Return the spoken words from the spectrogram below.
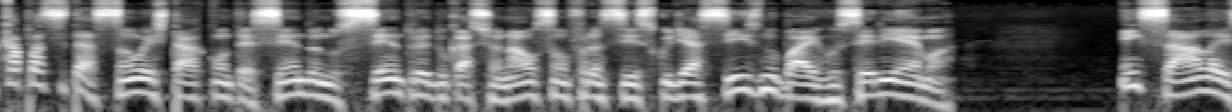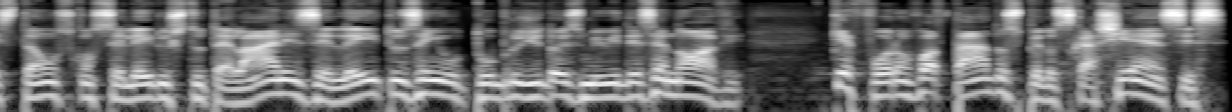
A capacitação está acontecendo no Centro Educacional São Francisco de Assis, no bairro Seriema. Em sala estão os conselheiros tutelares eleitos em outubro de 2019, que foram votados pelos caxienses.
